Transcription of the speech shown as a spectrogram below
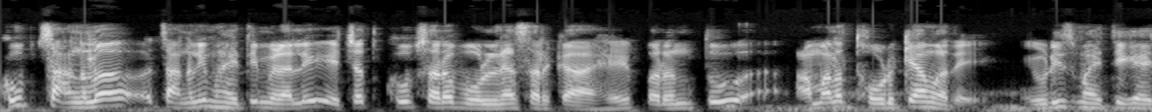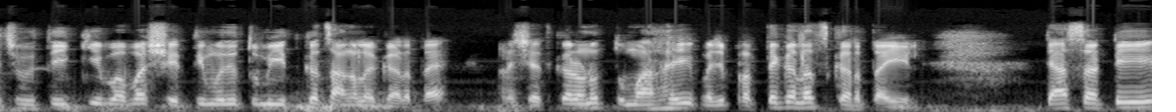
खूप चांगलं चांगली माहिती मिळाली. याच्यात खूप सारं बोलण्यासारखं आहे. परंतु आम्हाला थोडक्यामध्ये एवढीच माहिती घ्यायची होती की बाबा शेतीमध्ये तुम्ही इतकं चांगलं करताय आणि शेतकऱ्यांना तुम्हालाही म्हणजे प्रत्येकालाच करता येईल. त्यासाठी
